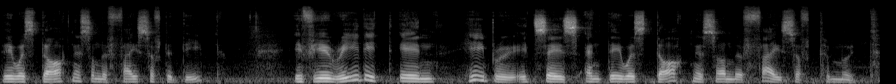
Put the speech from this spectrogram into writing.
there was darkness on the face of the deep? If you read it in Hebrew, it says, and there was darkness on the face of Tamut,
